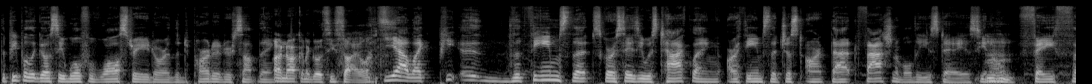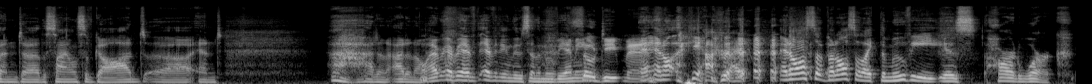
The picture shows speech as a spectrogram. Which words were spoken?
the people that go see Wolf of Wall Street or The Departed or something. Are not going to go see Silence. yeah, like pe- uh, the themes that Scorsese was tackling are themes that just aren't that fashionable these days. You know, Mm-hmm. faith and uh, the silence of God, uh, and I don't know. I don't know. Every, every, everything that was in the movie. I mean, So deep, man. And, and yeah, right. and also, but also, like the movie is hard work.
